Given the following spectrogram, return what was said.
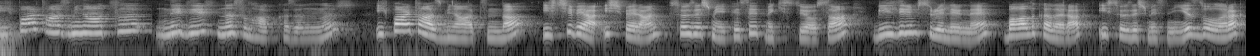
İhbar tazminatı nedir? Nasıl hak kazanılır? İhbar tazminatında işçi veya işveren sözleşmeyi feshetmek istiyorsa bildirim sürelerine bağlı kalarak iş sözleşmesini yazılı olarak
